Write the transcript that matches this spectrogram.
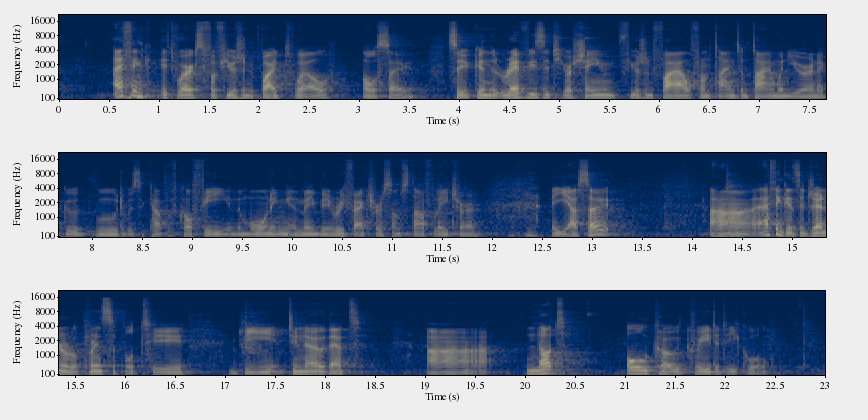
I think it works for Fusion quite well also. So you can revisit your shame Fusion file from time to time when you're in a good mood with a cup of coffee in the morning and maybe refactor some stuff later. Yeah, so I think it's a general principle to be to know that uh, not all code created equal.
